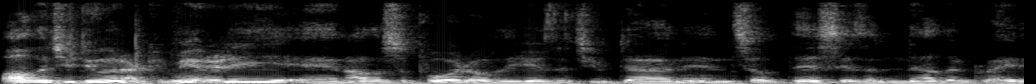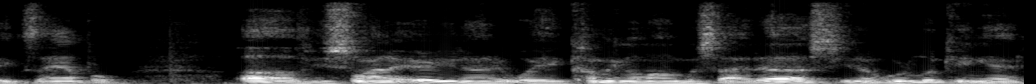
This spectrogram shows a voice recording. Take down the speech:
all that you do in our community and all the support over the years that you've done. And so this is another great example of the Air United Way coming along beside us. You know, we're looking at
